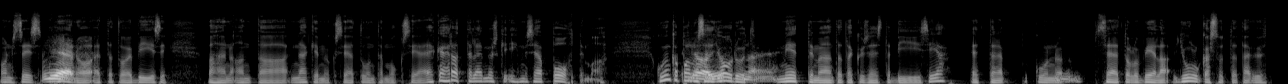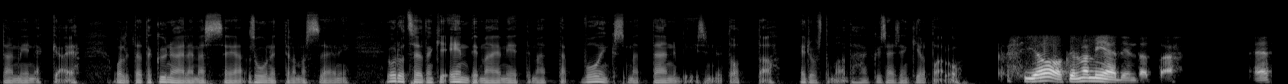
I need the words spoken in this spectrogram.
On siis yeah. hienoa, että tuo biisi vähän antaa näkemyksiä ja tuntemuksia. Ehkä herättelee myöskin ihmisiä pohtimaan. Kuinka paljon Joo, sä jouduit näin. miettimään tätä kyseistä biisiä, että kun mm. sä et ollut vielä julkaissut tätä yhtään minnekään ja olit tätä kynäilemässä ja suunnittelemassa, niin joudut sä jotenkin empimään ja miettimään, että voinko mä tämän biisin nyt ottaa edustamaan tähän kyseiseen kilpailuun? Joo, kyllä mä mietin tätä. Et,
